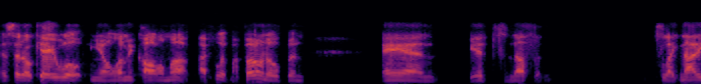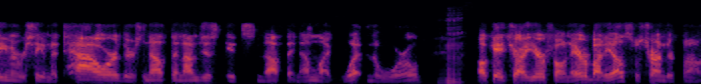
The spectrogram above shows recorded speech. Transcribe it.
I said, "Okay, well, you know, let me call them up." I flip my phone open, and it's nothing. It's like not even receiving a tower. There's nothing. I'm just, it's nothing. I'm like, what in the world? Hmm. Okay, try your phone. Everybody else was trying their phone.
